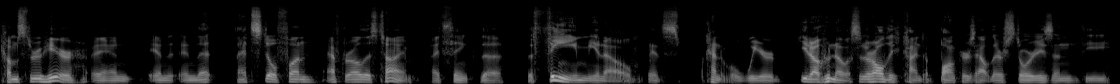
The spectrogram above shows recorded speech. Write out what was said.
comes through here, and and and that that's still fun after all this time. I think the the theme, you know, it's kind of a weird, you know, who knows? There are all these kinds of bonkers out there stories in the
